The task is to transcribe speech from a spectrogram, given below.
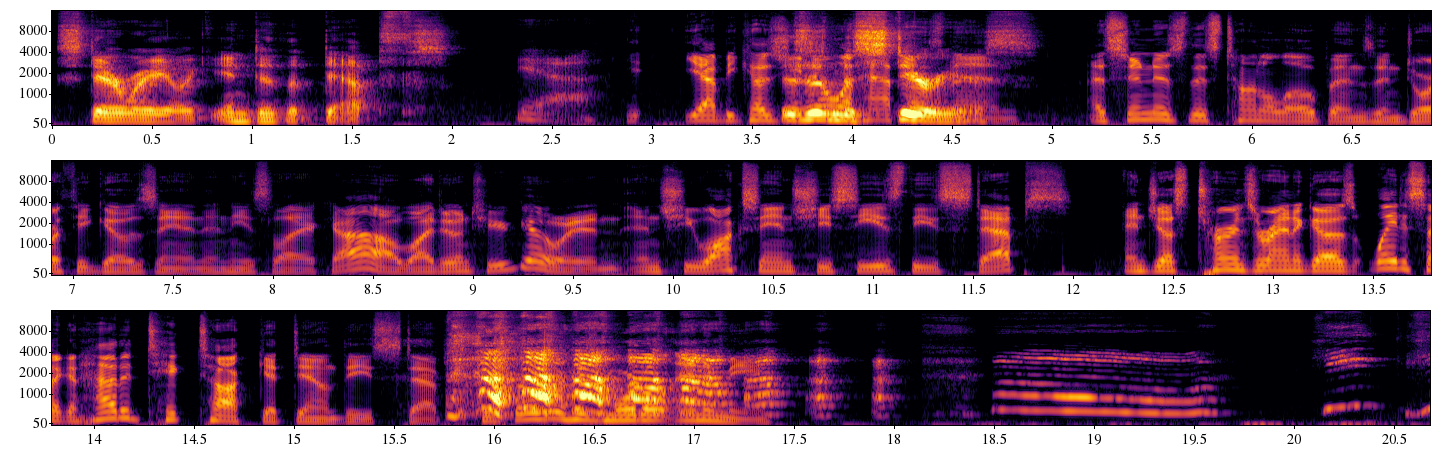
stairway like into the depths. yeah. Yeah, because This you is know mysterious. then. As soon as this tunnel opens and Dorothy goes in, and he's like, "Ah, why don't you go in?" And she walks in, she sees these steps, and just turns around and goes, "Wait a second, how did TikTok get down these steps? 'Cause those are his mortal enemy." Oh, he he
